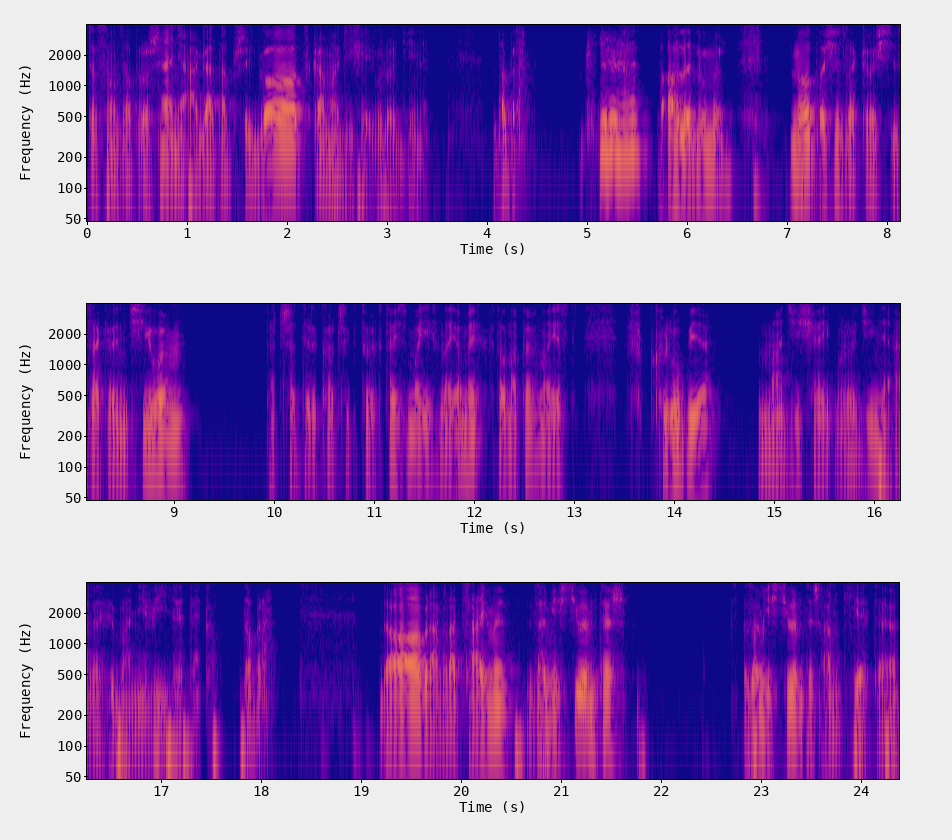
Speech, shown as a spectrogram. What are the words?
To są zaproszenia. Agata Przygocka ma dzisiaj urodziny. Dobra. Ale numer. No to się zakręci- zakręciłem. Patrzę tylko, czy ktoś z moich znajomych, kto na pewno jest w klubie, ma dzisiaj urodziny, ale chyba nie widzę tego. Dobra. Dobra, wracajmy. Zamieściłem też zamieściłem też ankietę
